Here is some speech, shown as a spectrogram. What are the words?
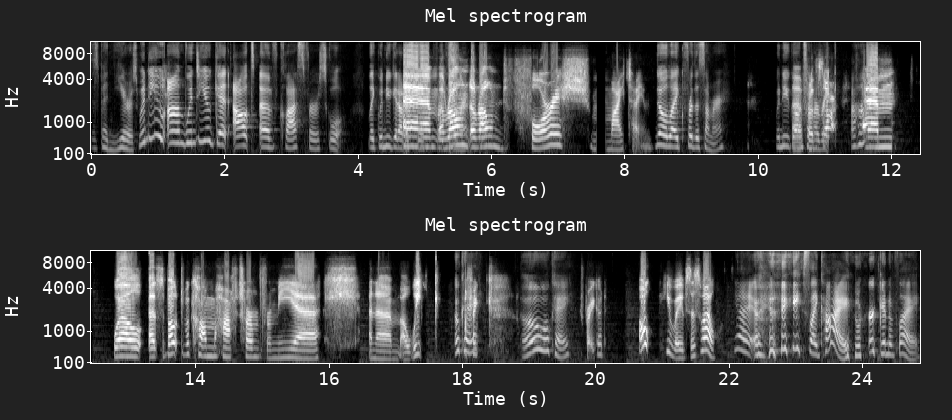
It's been years. When do you um when do you get out of class for school? Like when do you get out of school? Um, around summer? around four-ish my time. No, like for the summer. When do you go Uh, on for summer the break? Uh-huh. Um, well, it's about to become half term for me. Uh, in um a week. Okay. Oh, okay. It's pretty good. Oh, he waves as well. Yeah, he's like, hi, we're gonna play.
